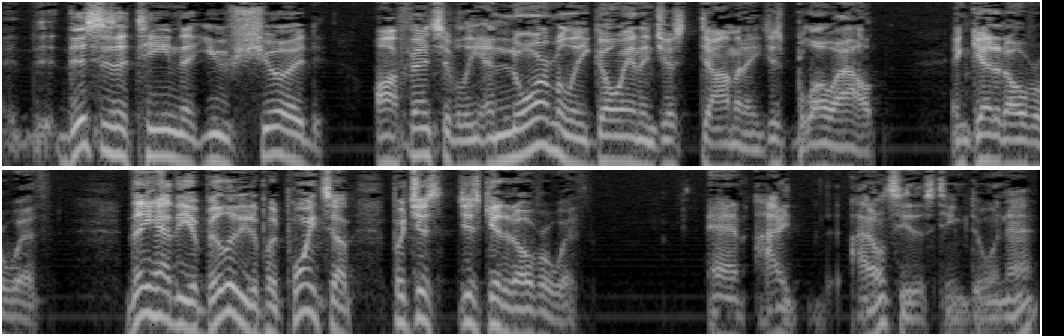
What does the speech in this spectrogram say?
this is a team that you should offensively and normally go in and just dominate, just blow out and get it over with. They have the ability to put points up, but just just get it over with. And I I don't see this team doing that.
